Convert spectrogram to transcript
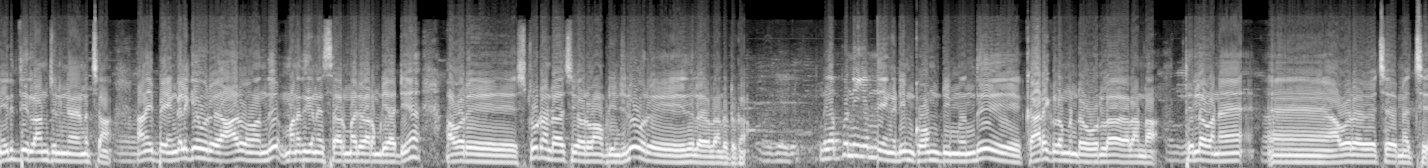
நிறுத்திடலாம்னு சொல்லி நினச்சோம் ஆனால் இப்போ எங்களுக்கே ஒரு ஆர்வம் வந்து மனது கணேஷ் சார் மாதிரி வர முடியாட்டியும் அவர் ஸ்டூடெண்ட் ஆச்சு வருவோம் அப்படின்னு சொல்லி ஒரு இதில் இந்த கப்பு நீங்கள் எங்கள் டீம் கோம் டீம் வந்து காரைக்குளம்ன்ற ஊரில் விளாண்டான் திருலவனை அவரை வச்ச மேட்ச்சு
